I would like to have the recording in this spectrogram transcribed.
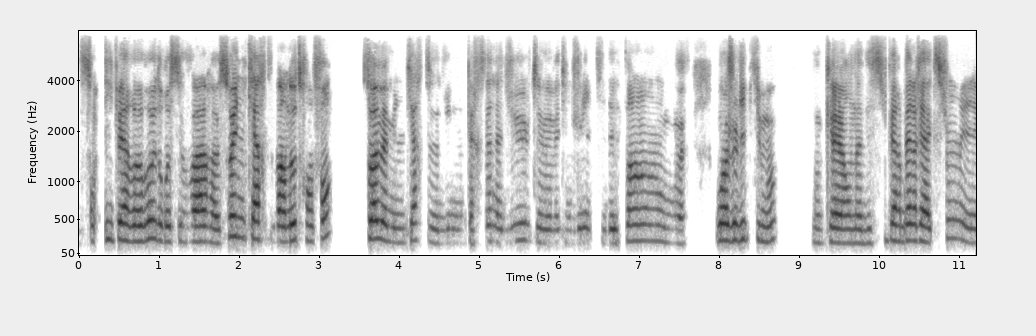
sont hyper heureux de recevoir euh, soit une carte d'un autre enfant, soit même une carte d'une personne adulte avec un joli petit dessin ou, ou un joli petit mot. Donc on a des super belles réactions et,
